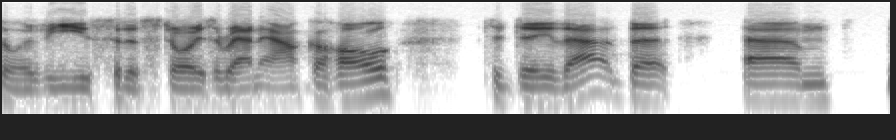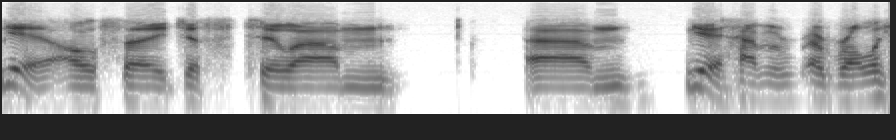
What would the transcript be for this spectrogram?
And we've used sort of stories around alcohol to do that. But um, yeah, also just to um, um, yeah have a, a rolling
